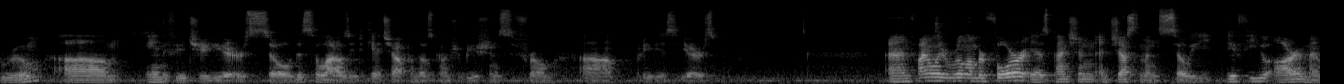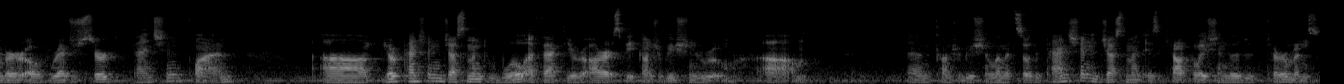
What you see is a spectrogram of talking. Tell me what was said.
room um, in the future years. So this allows you to catch up on those contributions from uh, previous years. And finally, rule number four is pension adjustments. So if you are a member of registered pension plan, uh, your pension adjustment will affect your RSP contribution room um, and contribution limit. So the pension adjustment is a calculation that determines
